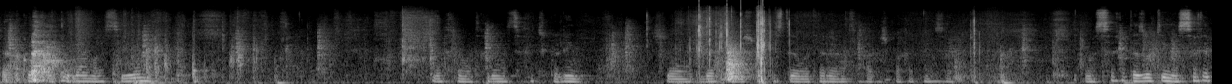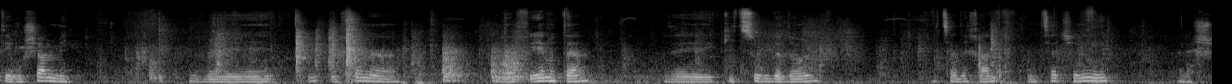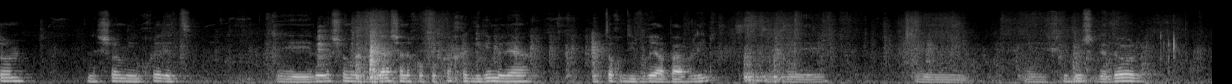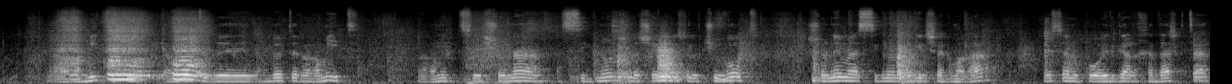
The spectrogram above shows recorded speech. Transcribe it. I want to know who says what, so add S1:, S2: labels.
S1: שהכל לכולם על הסיום. אנחנו מתחילים מסכת שקלים, שהוא מקדש למשפט אסתר ותלם הנצחת משפחת מזרח. המסכת הזאת היא מסכת ירושלמי, ולכן המאפיין אותה זה קיצור גדול מצד אחד, ומצד שני הלשון, לשון מיוחדת, אה, לא לשון רגילה שאנחנו כל כך רגילים אליה בתוך דברי הבבלי, זה אה, אה, חידוש גדול. הארמית הרבה יותר, ארמית, הארמית שונה, הסגנון של השאלה של התשובות שונה מהסגנון הרגיל של הגמרא. יש לנו פה אתגר חדש קצת,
